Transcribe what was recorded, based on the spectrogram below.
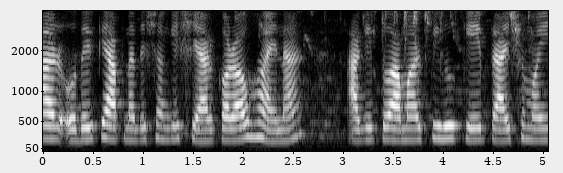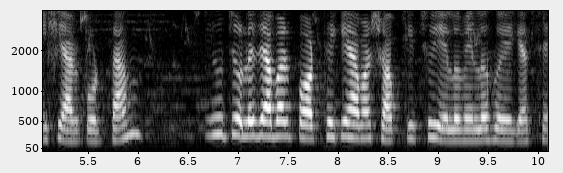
আর ওদেরকে আপনাদের সঙ্গে শেয়ার করাও হয় না। আগে তো আমার পিহুকে প্রায় সময়ই শেয়ার করতাম। পিহু চলে যাবার পর থেকে আমার সব কিছুই এলোমেলো হয়ে গেছে।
